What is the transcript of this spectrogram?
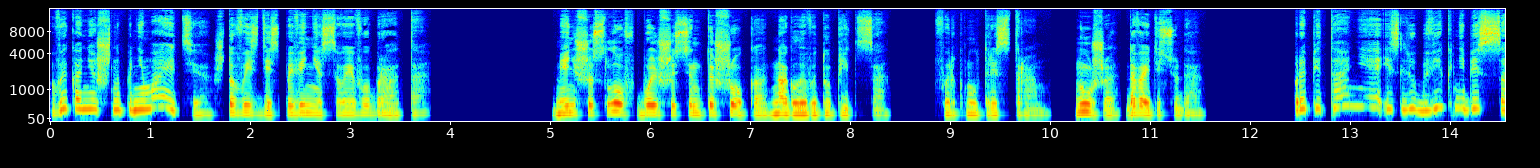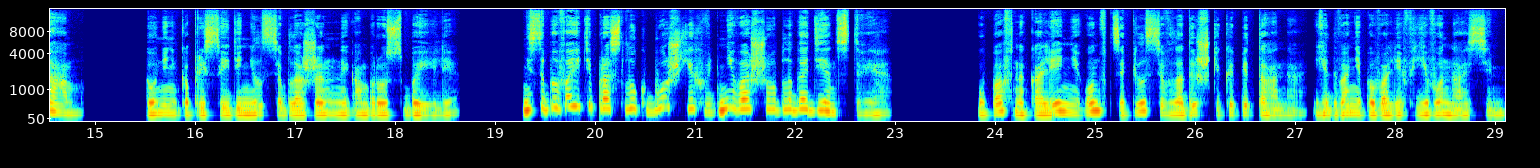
«Вы, конечно, понимаете, что вы здесь по вине своего брата?» «Меньше слов, больше синтешока, наглый вы тупица», — фыркнул Тристрам. «Ну же, давайте сюда». «Пропитание из любви к небесам», — тоненько присоединился блаженный Амброс Бейли. «Не забывайте про слуг Божьих в дни вашего благоденствия». Упав на колени, он вцепился в лодыжки капитана, едва не повалив его на земь.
